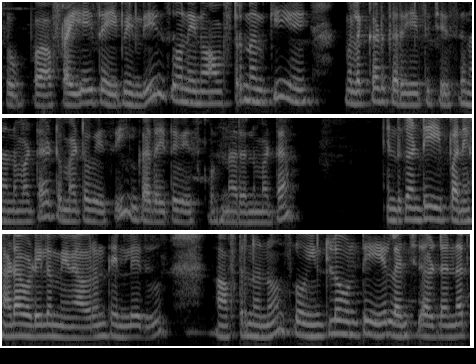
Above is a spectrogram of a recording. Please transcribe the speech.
సూప్ ఫ్రై అయితే అయిపోయింది. సో నేను ఆఫ్టర్నూన్కి ములక్కాడ కర్రీ అయితే చేశాను అనమాట టొమాటో వేసి ఇంకా అదైతే వేసుకుంటున్నారనమాట ఎందుకంటే ఈ పని హడావడిలో మేము ఎవరూ తినలేదు ఆఫ్టర్నూన్. సో ఇంట్లో ఉంటే లంచ్ డిన్నర్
